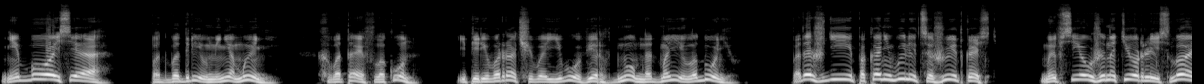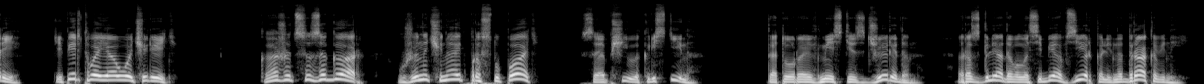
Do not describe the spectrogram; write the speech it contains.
«Не бойся!» — подбодрил меня Мэнни, хватая флакон и переворачивая его вверх дном над моей ладонью. «Подожди, пока не выльется жидкость. Мы все уже натерлись, Ларри. Теперь твоя очередь». «Кажется, загар уже начинает проступать», — сообщила Кристина, которая вместе с Джередом разглядывала себя в зеркале над раковиной.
